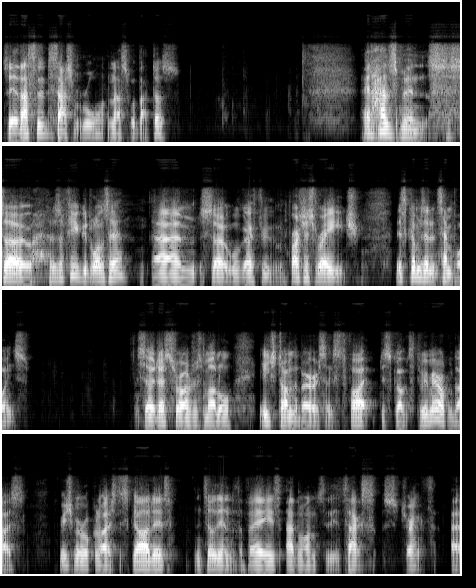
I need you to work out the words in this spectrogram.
So yeah, that's the detachment rule, and that's what that does. Enhancements. So there's a few good ones here. Um, so we'll go through them. Righteous Rage. This comes in at 10 points. So Desperato's model, each time the bearer selects to fight, discard three miracle dice. Each miracle dice discarded until the end of the phase, add one to the attacks, strength, uh,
